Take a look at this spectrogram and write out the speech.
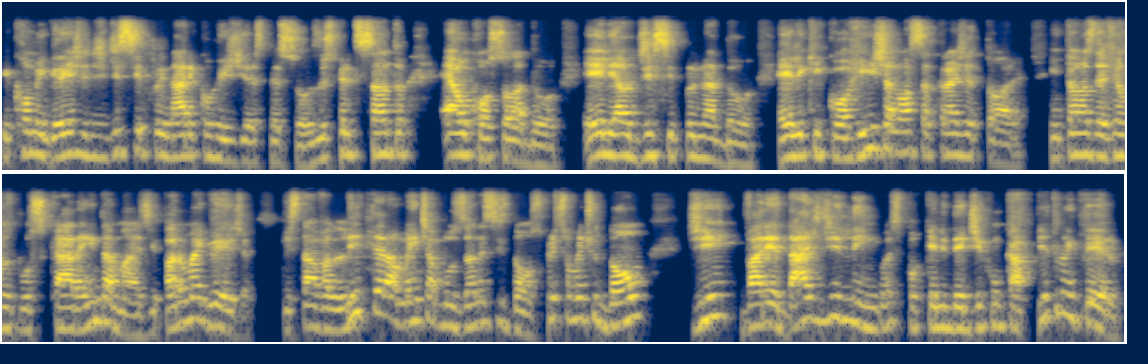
e como igreja de disciplinar e corrigir as pessoas. O Espírito Santo é o consolador, ele é o disciplinador, é ele que corrige a nossa trajetória. Então nós devemos buscar ainda mais. E para uma igreja que estava literalmente abusando desses dons, principalmente o dom de variedade de línguas, porque ele dedica um capítulo inteiro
